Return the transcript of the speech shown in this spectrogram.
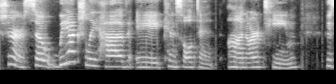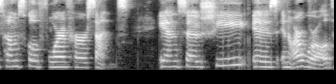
Sure. So we actually have a consultant on our team who's homeschooled four of her sons. And so she is in our world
